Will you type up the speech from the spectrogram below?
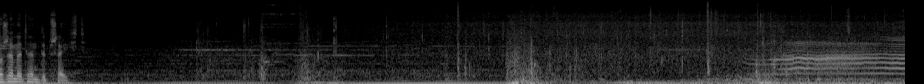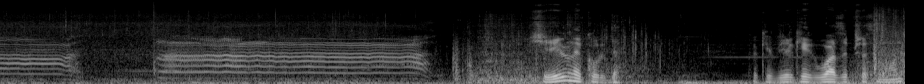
Możemy tędy przejść. Silny, kurde. Takie wielkie głazy przesunąć.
